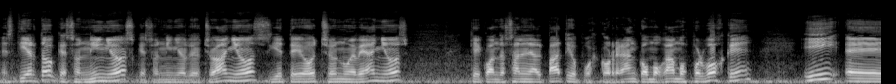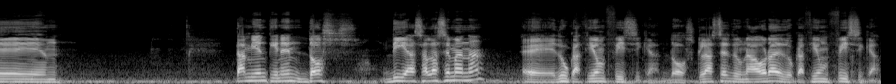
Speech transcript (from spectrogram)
Es cierto que son niños, que son niños de 8 años, 7, 8, 9 años, que cuando salen al patio pues correrán como gamos por bosque y eh, también tienen dos días a la semana eh, educación física, dos clases de una hora de educación física.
